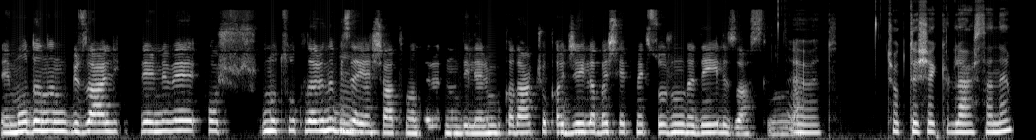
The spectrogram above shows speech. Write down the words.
e, modanın güzelliklerini ve hoşnutluklarını bize yaşatmalarını dilerim. Bu kadar çok acıyla baş etmek zorunda değiliz aslında. Evet. Çok teşekkürler Sanem.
